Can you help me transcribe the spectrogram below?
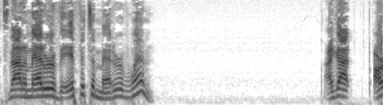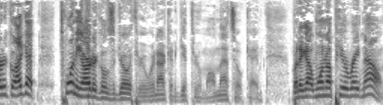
It's not a matter of if, it's a matter of when. I got article I got 20 articles to go through. We're not going to get through them all, and that's okay. But I got one up here right now.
